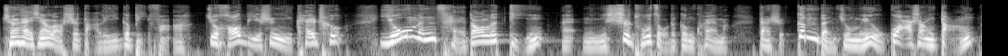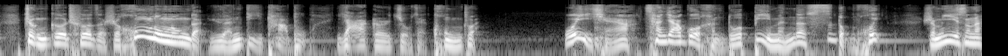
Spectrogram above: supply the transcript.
陈海贤老师打了一个比方啊，就好比是你开车，油门踩到了底，哎，你试图走得更快嘛？但是根本就没有挂上档，整个车子是轰隆隆的原地踏步，压根儿就在空转。我以前啊参加过很多闭门的私董会。什么意思呢？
